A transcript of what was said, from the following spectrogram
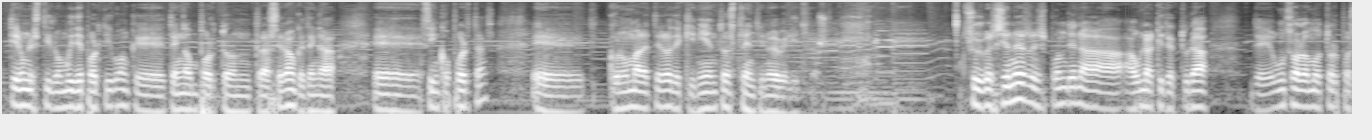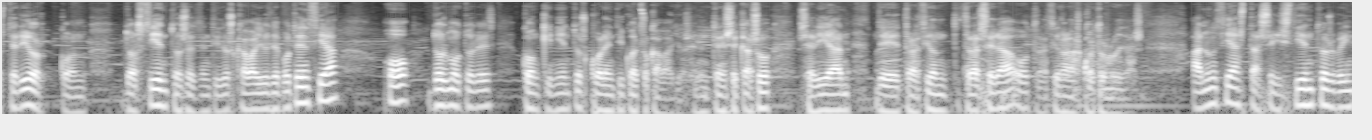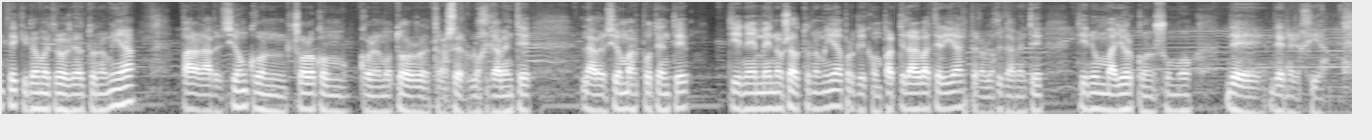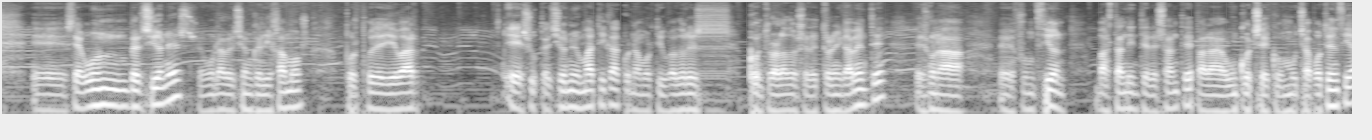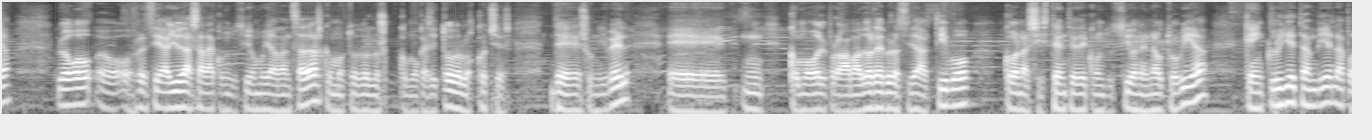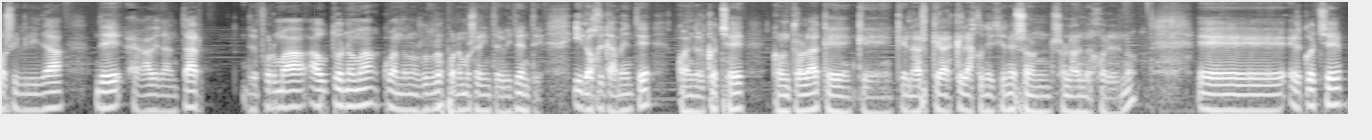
Tiene un estilo muy deportivo, aunque tenga un portón trasero, aunque tenga eh, cinco puertas, eh, con un maletero de 539 litros. Sus versiones responden a, a una arquitectura de un solo motor posterior con 272 caballos de potencia o dos motores con 544 caballos. En ese caso serían de tracción trasera o tracción a las cuatro ruedas. Anuncia hasta 620 kilómetros de autonomía para la versión con solo con, con el motor trasero. Lógicamente, la versión más potente tiene menos autonomía porque comparte las baterías, pero lógicamente tiene un mayor consumo de, energía. Eh, según versiones, según la versión que elijamos, pues puede llevar eh, suspensión neumática con amortiguadores controlados electrónicamente. Es una eh, función bastante interesante para un coche con mucha potencia. Luego ofrece ayudas a la conducción muy avanzadas, como todos los, como casi todos los coches de su nivel, como el programador de velocidad activo, con asistente de conducción en autovía, que incluye también la posibilidad de adelantar de forma autónoma cuando nosotros ponemos el intermitente y lógicamente cuando el coche controla que, las, que, las, condiciones son, son las mejores. ¿no? Eh, el coche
